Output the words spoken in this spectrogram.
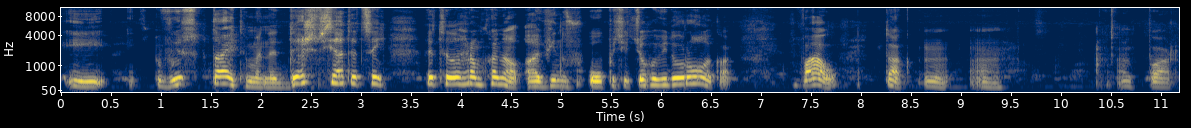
І ви спитаєте мене, де ж взяти цей е, телеграм-канал? А він в описі цього відеоролика. Вау! Так. Пар.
